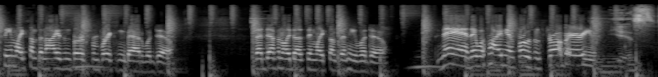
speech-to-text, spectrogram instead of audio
seem like something Heisenberg from Breaking Bad would do. That definitely does seem like something he would do. Man, they was hiding in frozen strawberries. yes.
